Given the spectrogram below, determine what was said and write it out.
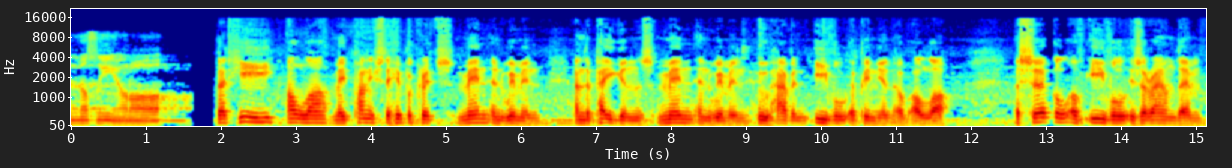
مصيرا That he, Allah, may punish the hypocrites, men and women, and the pagans, men and women, who have an evil opinion of Allah. A circle of evil is around them,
